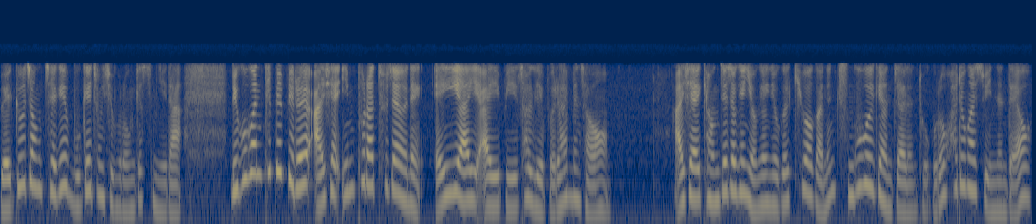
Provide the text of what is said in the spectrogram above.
외교 정책의 무게 중심으로 옮겼습니다. 미국은 TPP를 아시아 인프라 투자은행 AIIB 설립을 하면서 아시아의 경제적인 영향력을 키워가는 중국을 견제하는 도구로 활용할 수 있는데요.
